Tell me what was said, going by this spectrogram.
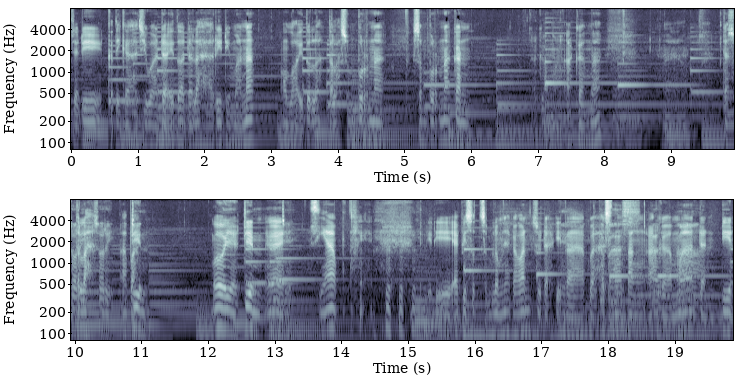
jadi ketika Haji Wada itu adalah hari di mana Allah itulah telah sempurna sempurnakan Agama. agama Nah, dan sorry, telah sorry. apa? Din. Oh ya, Din. Eh, siap. Jadi di episode sebelumnya kawan sudah kita Iya, bahas, kita bahas tentang ag- agama ah. dan din.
